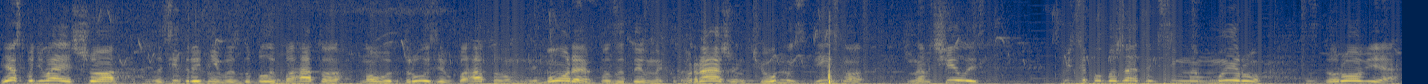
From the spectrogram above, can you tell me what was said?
Я сподіваюся, що за ці три дні ви здобули багато нових друзів, багато море позитивних вражень, чомусь дійсно навчились. Хочеться побажати всім нам миру, здоров'я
